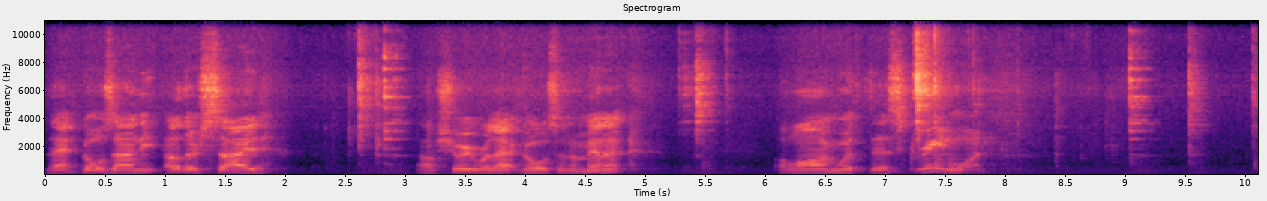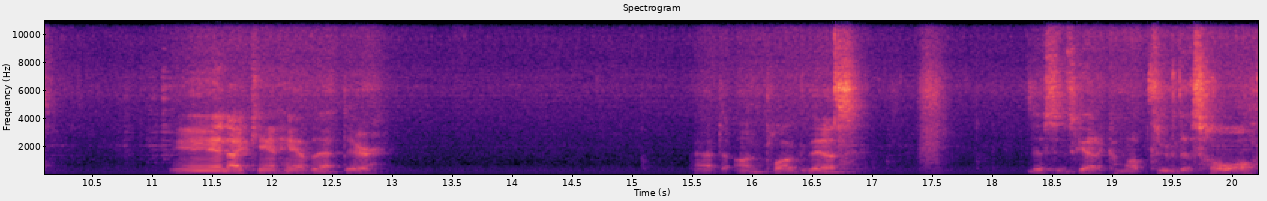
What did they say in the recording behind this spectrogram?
That goes on the other side. I'll show you where that goes in a minute, along with this green one. And I can't have that there. I have to unplug this. This has got to come up through this hole.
